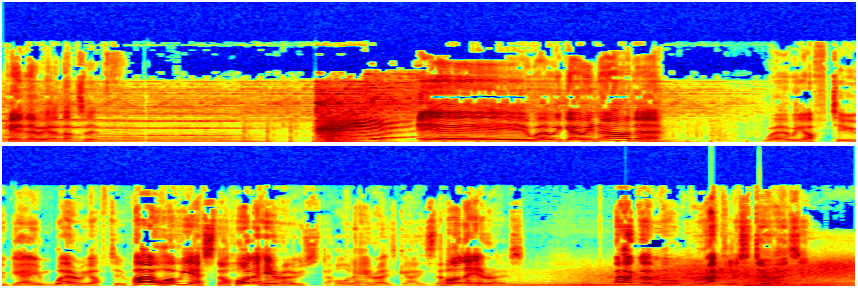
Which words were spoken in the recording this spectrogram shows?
Okay, there we go, that's it. Hey, where are we going now then? Where are we off to, game? Where are we off to? Oh, oh yes, the Hall of Heroes. The Hall of Heroes, guys. The Hall of Heroes. Welcome, more miraculous doers and...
